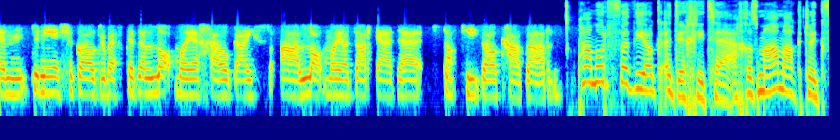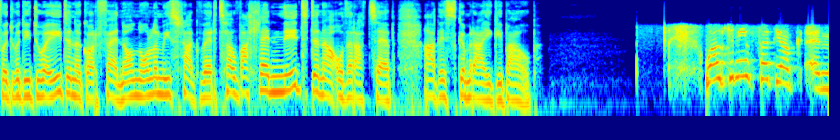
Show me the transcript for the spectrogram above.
um, dyn ni eisiau gweld rhywbeth gyda lot mwy o chelgais a lot mwy o dargedau strategol cadarn. Pa mor ffyddiog ydych chi te? Achos mae Mark Drigford wedi dweud yn y gorffennol nôl y mis rhagfyr taw falle nid dyna oedd yr ateb addysg Gymraeg i bawb. Wel, dyn ni'n ffyddiog um,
